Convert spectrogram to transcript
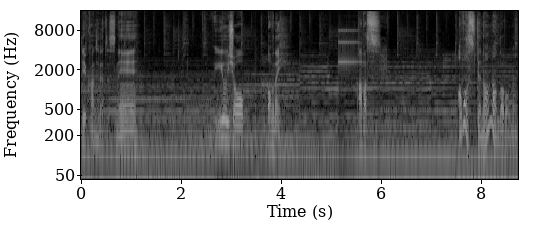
ていう感じのやつですね。よいしょ。危ない。アバス。アバスって何なんだろうね。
